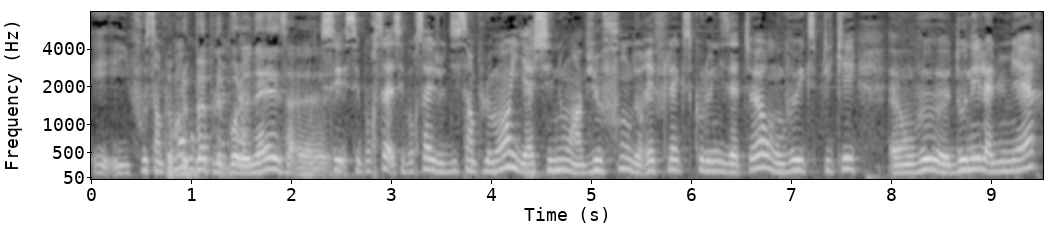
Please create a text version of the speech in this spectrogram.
Et, et il faut simplement. Donc le peuple polonais. euh, C'est pour ça, c'est pour ça, et je dis simplement, il y a chez nous un vieux fond de réflexe colonisateur où on veut expliquer, euh, on veut donner la lumière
